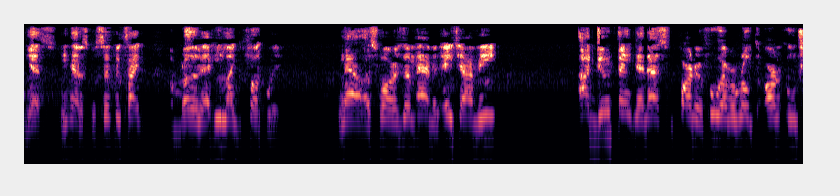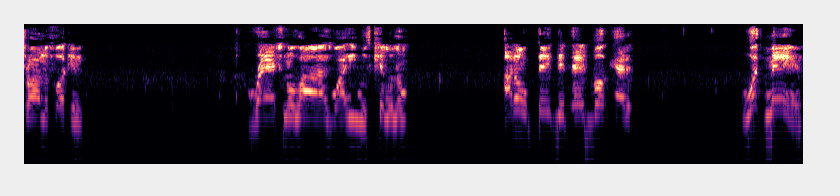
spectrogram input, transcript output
Yes, he had a specific type of brother that he liked to fuck with. Now, as far as them having HIV, I do think that that's part of whoever wrote the article trying to fucking rationalize why he was killing them. I don't think that Ed Buck had it. What man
